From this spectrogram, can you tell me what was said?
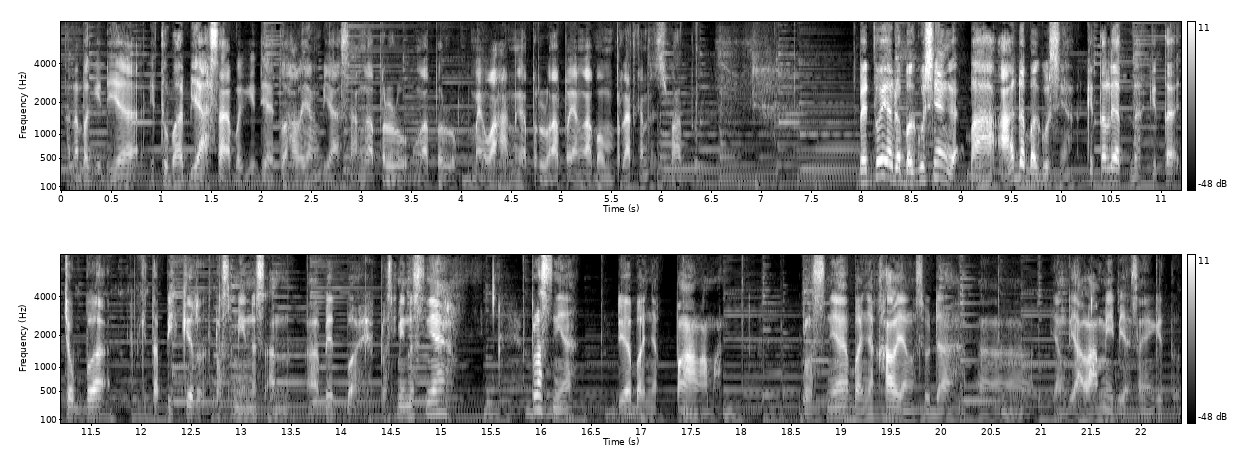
Karena bagi dia itu biasa. Bagi dia itu hal yang biasa. Nggak perlu nggak perlu kemewahan nggak perlu apa yang nggak mau memperlihatkan sesuatu bad boy ada bagusnya nggak? Bah ada bagusnya. Kita lihat dah kita coba kita pikir plus minus an, uh, bad boy. Plus minusnya plusnya dia banyak pengalaman. Plusnya banyak hal yang sudah uh, yang dialami biasanya gitu.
